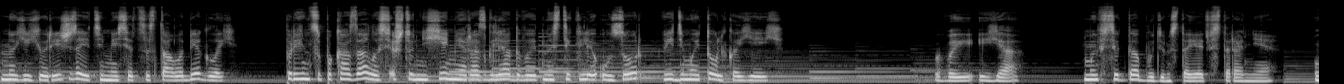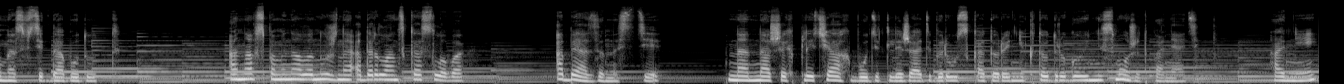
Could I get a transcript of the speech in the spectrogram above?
но ее речь за эти месяцы стала беглой. Принцу показалось, что Нехемия разглядывает на стекле узор, видимый только ей – вы и я. Мы всегда будем стоять в стороне. У нас всегда будут... Она вспоминала нужное адерландское слово «обязанности». На наших плечах будет лежать груз, который никто другой не сможет понять. Они...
